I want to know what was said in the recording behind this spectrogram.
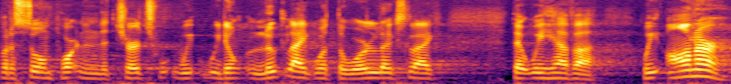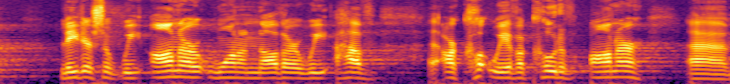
but it's so important in the church. We, we don't look like what the world looks like. That we have a we honor leadership. We honor one another. We have our we have a code of honor. Um,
